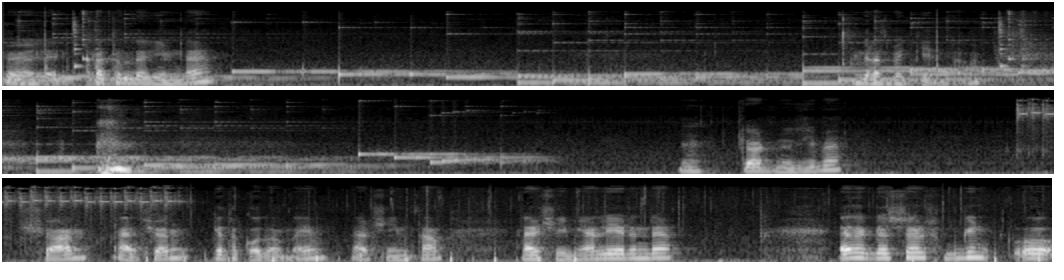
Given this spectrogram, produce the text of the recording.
şöyle katıl dediğimde biraz bekleyelim tabi. Gördüğünüz gibi şu an evet şu an yatak odamdayım. Her şeyim tam. Her şeyim yerli yerinde. Evet arkadaşlar bugün o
